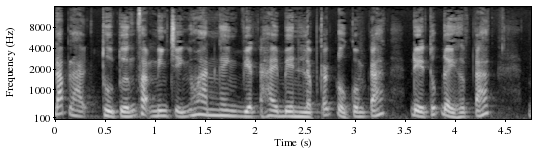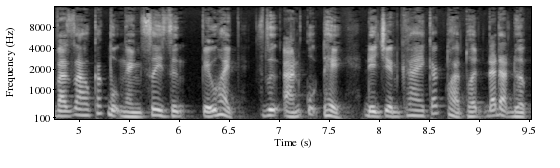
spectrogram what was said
Đáp lại, Thủ tướng Phạm Minh Chính hoan nghênh việc hai bên lập các tổ công tác để thúc đẩy hợp tác và giao các bộ ngành xây dựng kế hoạch, dự án cụ thể để triển khai các thỏa thuận đã đạt được.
